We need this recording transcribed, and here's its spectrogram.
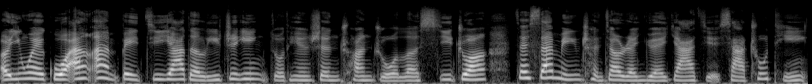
而因为国安案被羁押的黎智英，昨天身穿着了西装，在三名惩教人员押解下出庭。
